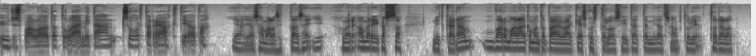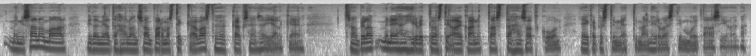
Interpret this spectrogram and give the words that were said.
Yhdysvalloilta tulee mitään suurta reaktiota. Ja, ja samalla sitten taas Amerikassa nyt käydään varmaan aika monta päivää keskustelua siitä, että mitä Trump tuli todella meni sanomaan, mitä mieltä hän on. Trump varmasti käy vastahyökkäykseen sen jälkeen. Trumpilla menee ihan hirvittävästi aikaa nyt taas tähän sotkuun, eikä pysty miettimään hirveästi muita asioita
